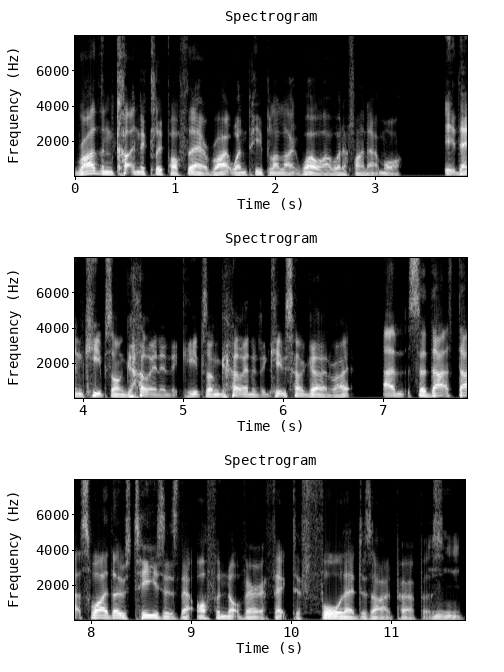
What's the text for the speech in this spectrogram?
rather than cutting the clip off there, right when people are like, whoa, I want to find out more, it then keeps on going and it keeps on going and it keeps on going, right? And so that's that's why those teasers they're often not very effective for their desired purpose. Mm.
